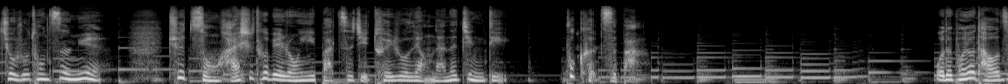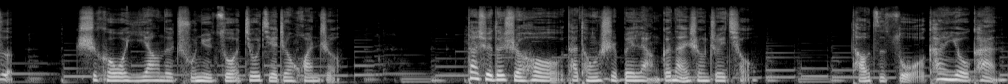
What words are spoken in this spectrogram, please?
就如同自虐，却总还是特别容易把自己推入两难的境地，不可自拔。我的朋友桃子是和我一样的处女座纠结症患者。大学的时候，她同时被两个男生追求，桃子左看右看，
